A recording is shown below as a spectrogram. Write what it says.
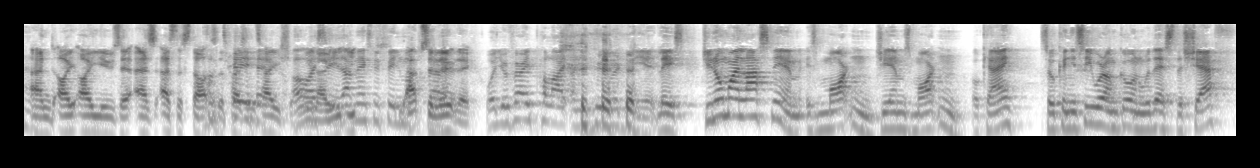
and I, I use it as, as the start oh, of the presentation. Oh, you know, I see. That you, makes me feel absolutely. Better. Well, you're very polite and you humoured me at least. Do you know my last name is Martin James Martin? Okay, so can you see where I'm going with this? The chef.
